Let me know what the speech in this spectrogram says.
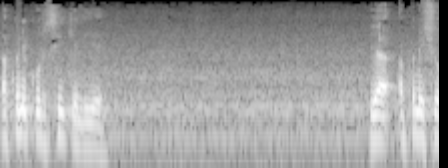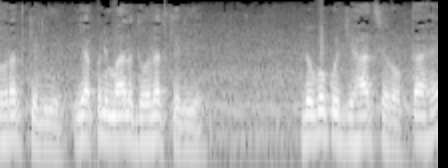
اپنی کرسی کے لیے یا اپنی شہرت کے لیے یا اپنی مال و دولت کے لیے لوگوں کو جہاد سے روکتا ہے،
